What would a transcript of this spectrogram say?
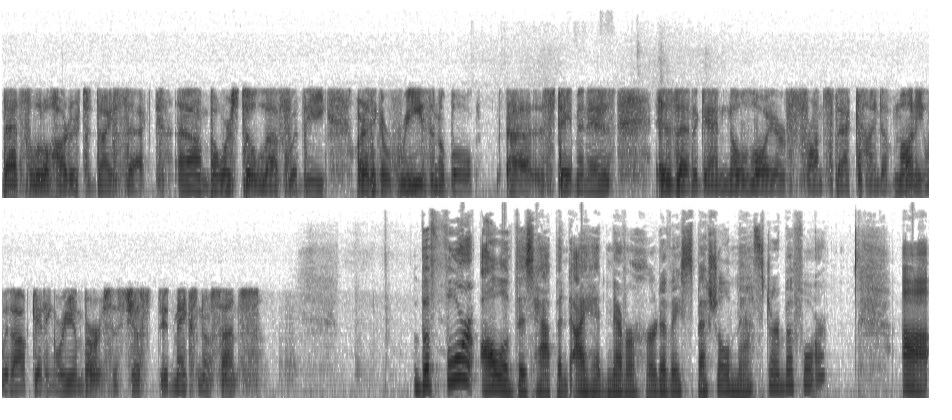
That's a little harder to dissect. Um, but we're still left with the what I think a reasonable uh, statement is is that again, no lawyer fronts that kind of money without getting reimbursed. It's just it makes no sense. Before all of this happened, I had never heard of a special master before. Uh,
